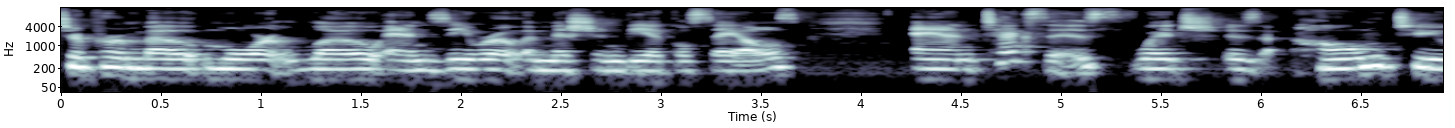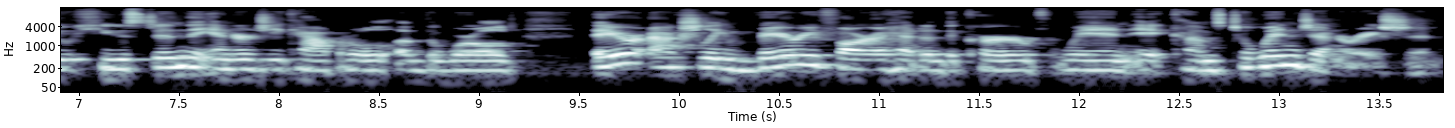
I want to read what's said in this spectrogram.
to promote more low and zero emission vehicle sales. And Texas, which is home to Houston, the energy capital of the world, they are actually very far ahead of the curve when it comes to wind generation.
